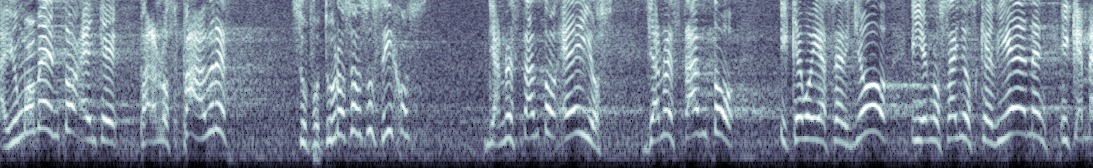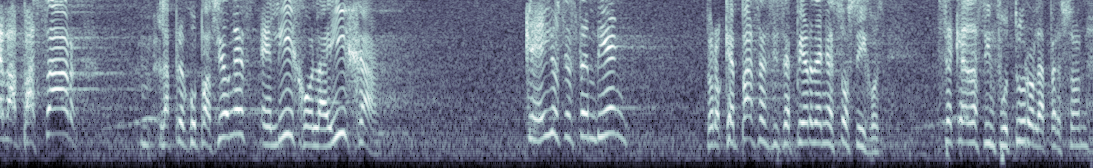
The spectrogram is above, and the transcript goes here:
Hay un momento en que para los padres su futuro son sus hijos. Ya no es tanto ellos, ya no es tanto ¿y qué voy a hacer yo? ¿Y en los años que vienen? ¿Y qué me va a pasar? La preocupación es el hijo, la hija. Que ellos estén bien. Pero ¿qué pasa si se pierden estos hijos? Se queda sin futuro la persona.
